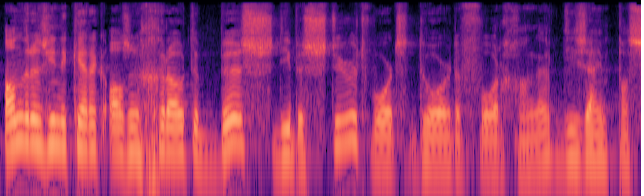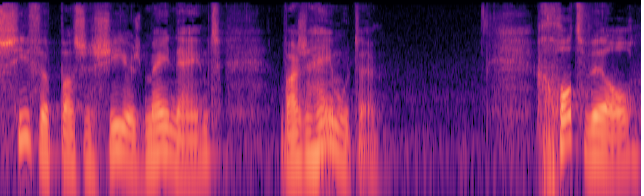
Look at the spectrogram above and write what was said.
Anderen zien de kerk als een grote bus die bestuurd wordt door de voorganger, die zijn passieve passagiers meeneemt waar ze heen moeten. God wil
